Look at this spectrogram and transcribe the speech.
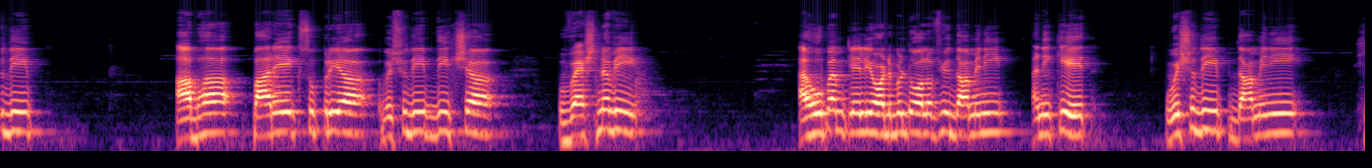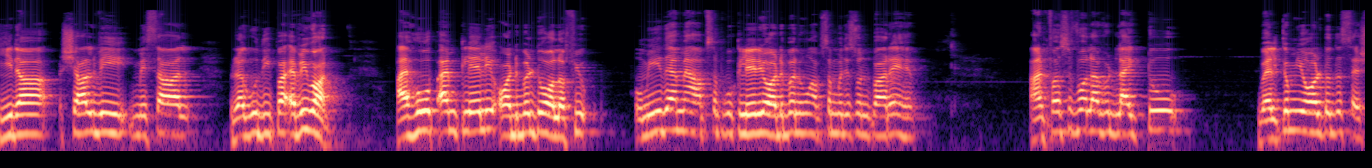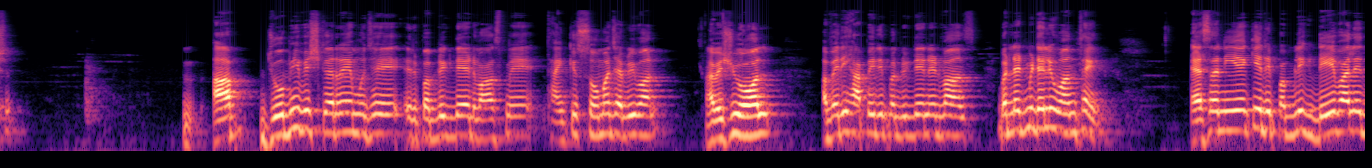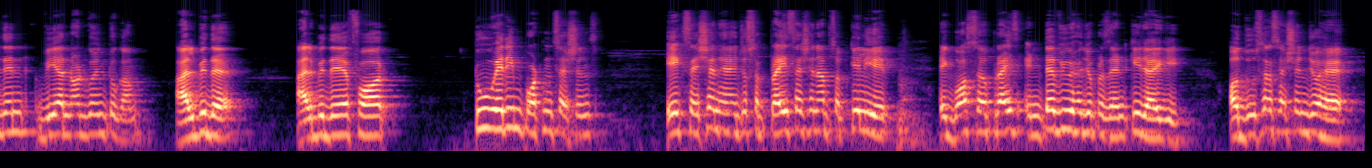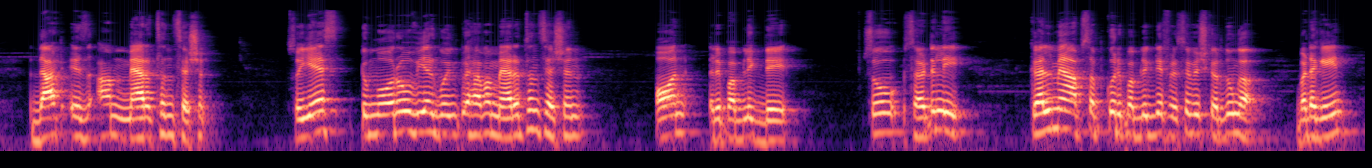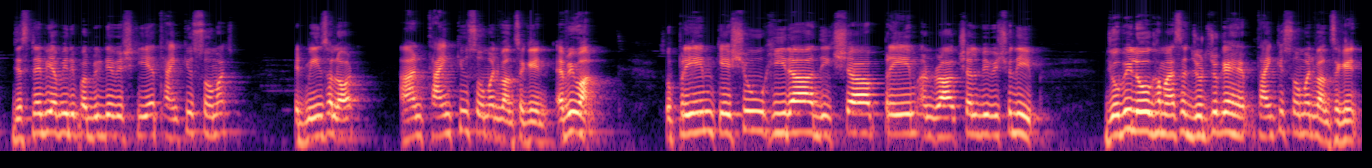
Vishwadeep. Abha Parekh, Supriya, Vishwadeep Diksha, Vaishnavi. I hope I am clearly audible to all of you Damini, Aniket, Vishwadeep, Damini, Heera, Shalvi, Misal, Raghudeepa everyone I hope I am clearly audible to all of you उम्मीद है मैं आप सबको clearly Audible हूँ, आप सब मुझे सुन पा रहे हैं। And first of all I would like to welcome you all to the session आप जो भी विश कर रहे हैं मुझे रिपब्लिक डे एडवांस में thank you so much everyone I wish you all a very happy Republic Day in advance but let me tell you one thing ऐसा नहीं है कि रिपब्लिक डे वाले दिन we are not going to come I be there I be there for two very important sessions एक session है जो surprise session आप सबके लिए. एक बहुत सरप्राइज़ इंटरव्यू है जो प्रेजेंट की जाएगी. और दूसरा सेशन जो है that is a marathon session so yes tomorrow we are going to have a marathon session on Republic Day so certainly कल मैं आप सबको रिपब्लिक डे फिर से विश कर दूँगा. बट अगेन जिसने भी अभी रिपब्लिक डे विश किया thank you so much it means a lot and thank you so much once again everyone so Prem Keshu Heera Diksha Prem Anurag Shalvi Vishwadeep जो भी लोग हमारे साथ जुड़ चुके हैं thank you so much once again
